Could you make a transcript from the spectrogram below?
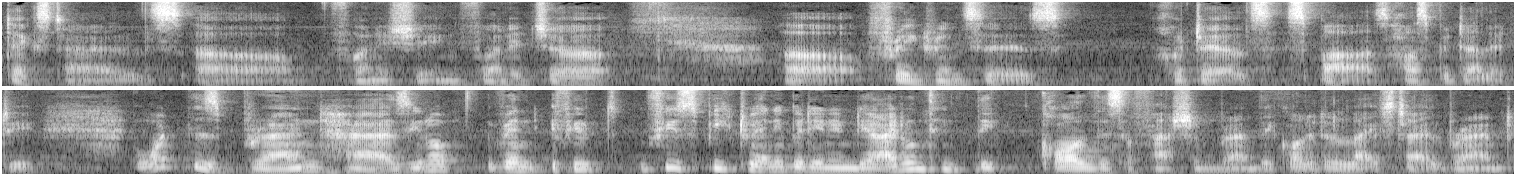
textiles, uh, furnishing, furniture, uh, fragrances, hotels, spas, hospitality. What this brand has, you know, when if you if you speak to anybody in India, I don't think they call this a fashion brand. They call it a lifestyle brand.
